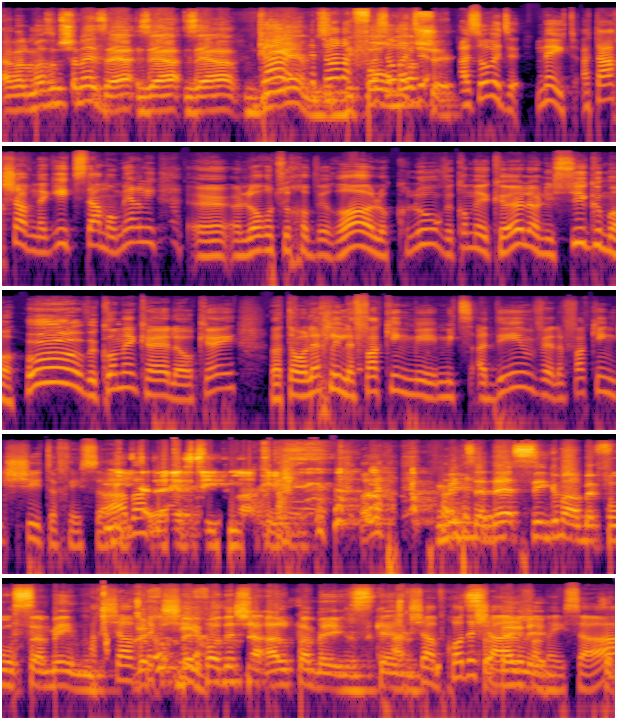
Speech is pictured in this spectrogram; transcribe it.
אבל מה זה משנה, זה היה, זה היה, זה היה DM, זה before משה. עזוב את זה, נייט, אתה עכשיו נגיד סתם אומר לי, אה, אני לא רוצה חברה, לא כלום, וכל מיני כאלה, אני סיגמה, אה, וכל מיני כאלה, אוקיי? ואתה הולך לי ל fucking מצעדים ול fucking shit, אחי, סבבה? מצעדי סיגמה, אחי. מצעדי הסיגמה המפורסמים. עכשיו תקשיב. בחודש ה alpha males, כן. עכשיו, חודש ה alpha males,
